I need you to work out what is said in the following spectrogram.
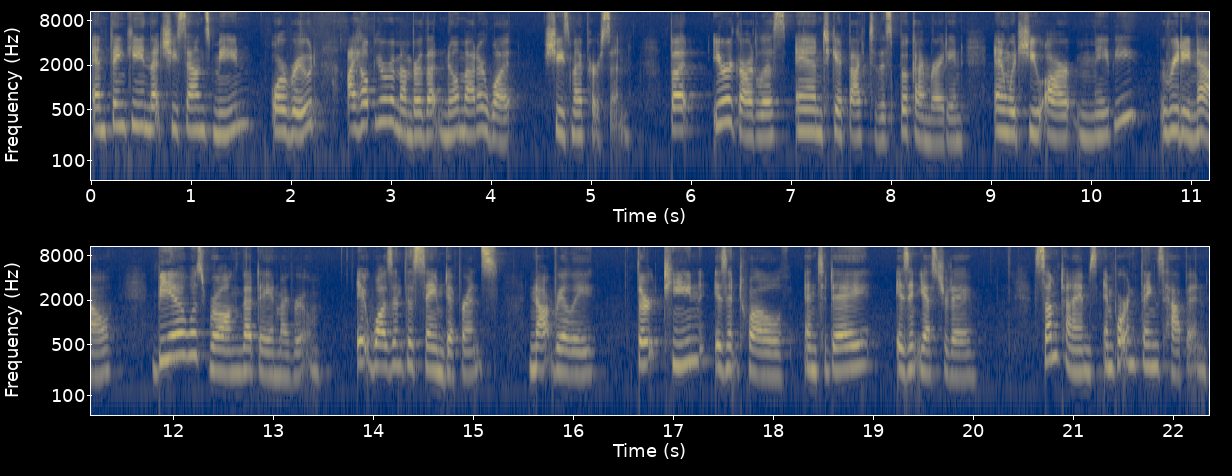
and thinking that she sounds mean or rude, I hope you'll remember that no matter what, she's my person. But irregardless, and to get back to this book I'm writing, and which you are maybe reading now, Bea was wrong that day in my room. It wasn't the same difference. Not really. 13 isn't 12, and today isn't yesterday. Sometimes important things happen,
